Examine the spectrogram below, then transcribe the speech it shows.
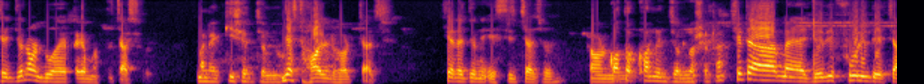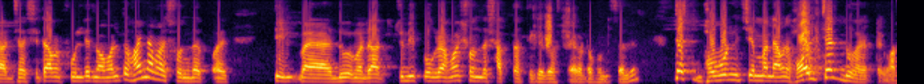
সেই জন্য আমরা দু হাজার টাকা মাত্র চার্জ করি। মানে কিসের জন্য? জাস্ট হল ঘর চার্জ সেটার জন্য এসি চার্জ হয়। কারণ কতক্ষণের জন্য সেটা? সেটা যদি ফুল ডে চার্জ হয় সেটা আমার ফুল ডে নর্মাল তো হয় না আমার সন্ধ্যা তিন দু মানে রাত যদি প্রোগ্রাম হয় সন্ধ্যা সাতটা থেকে দশটা এগারোটা পর্যন্ত চলে। জাস্ট ভবন নিচে মানে আমাদের হল চার্জ দু হাজার টাকা।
